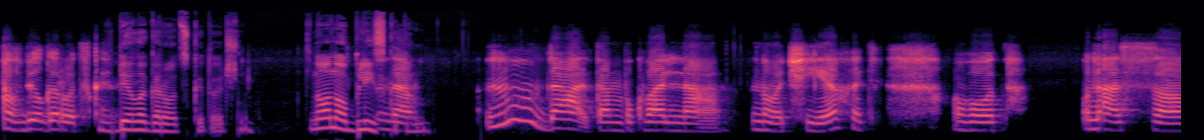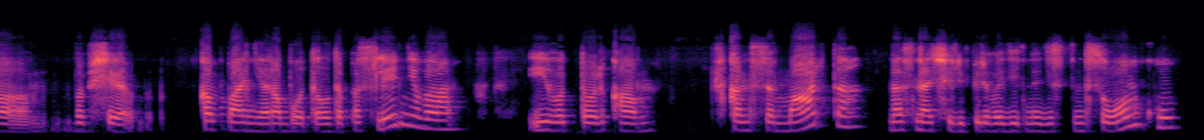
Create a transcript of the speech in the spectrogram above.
А в Белгородской. В Белогородской, точно. Но оно близко да. там. Ну да, там буквально ночь ехать. Вот. У нас э, вообще компания работала до последнего, и вот только в конце марта нас начали переводить на дистанционку.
